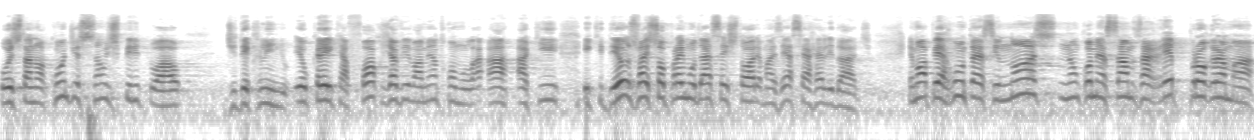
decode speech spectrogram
hoje está numa condição espiritual de declínio. Eu creio que há foco de avivamento como lá, aqui e que Deus vai soprar e mudar essa história, mas essa é a realidade. E uma pergunta é se nós não começarmos a reprogramar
